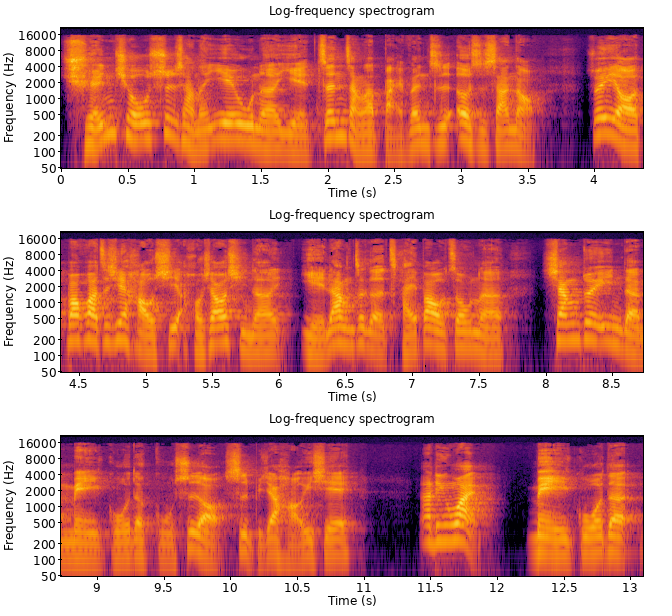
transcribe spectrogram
全球市场的业务呢也增长了百分之二十三哦，所以哦，包括这些好息好消息呢，也让这个财报中呢相对应的美国的股市哦是比较好一些。那另外，美国的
